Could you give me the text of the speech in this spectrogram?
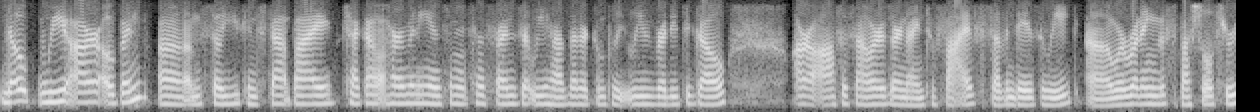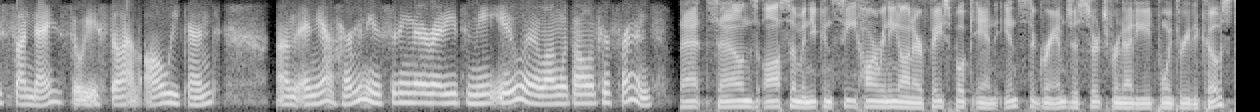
Nope, we are open. Um, so you can stop by, check out Harmony and some of her friends that we have that are completely ready to go. Our office hours are 9 to 5, seven days a week. Uh, we're running the special through Sunday, so we still have all weekend. Um, and yeah, Harmony is sitting there ready to meet you along with all of her friends. That sounds awesome. And you can see Harmony on our Facebook and Instagram. Just search for 98.3 The Coast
